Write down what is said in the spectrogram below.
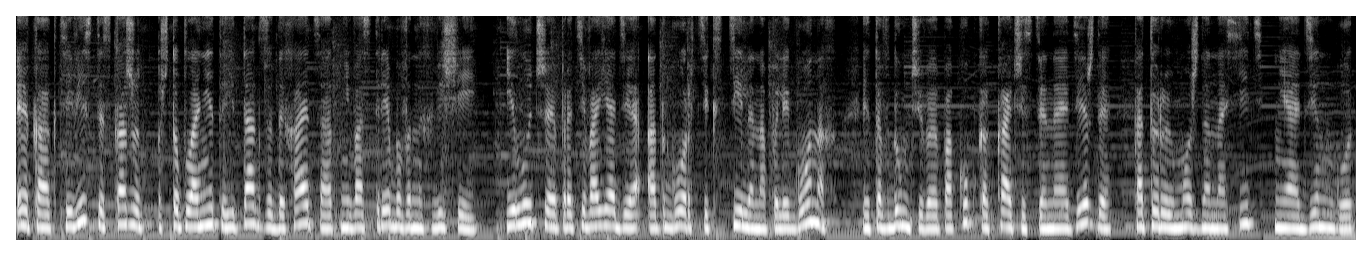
Экоактивисты скажут, что планета и так задыхается от невостребованных вещей. И лучшее противоядие от гор текстиля на полигонах – это вдумчивая покупка качественной одежды, которую можно носить не один год.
